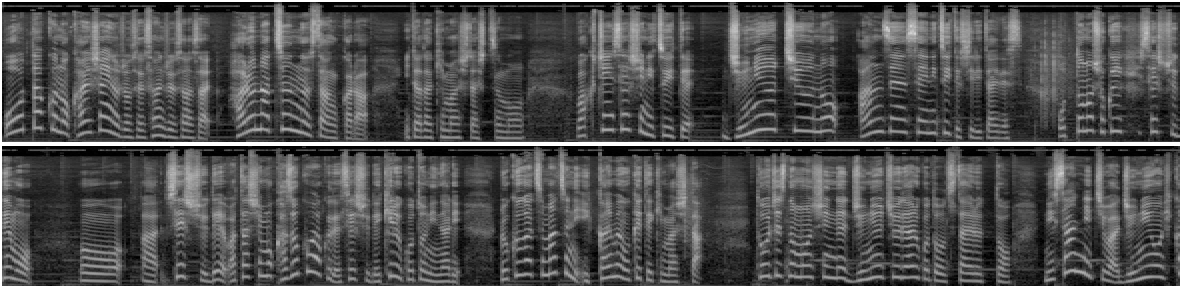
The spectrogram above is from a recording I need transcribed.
大田区の会社員の女性33歳春菜つんぬさんからいただきました質問。ワクチン接種について授乳中の安全性について知りたいです。夫の職域接種でもあ接種で私も家族枠で接種できることになり6月末に1回目を受けてきました。当日の問診で授乳中であることを伝えると23日は授乳を控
